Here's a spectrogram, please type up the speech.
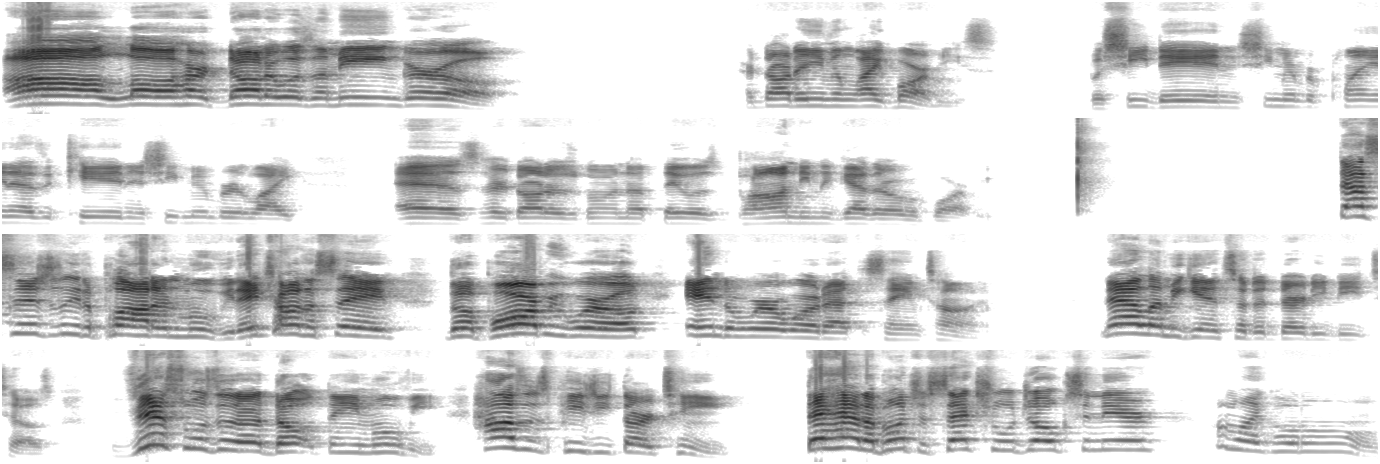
Oh Lord, her daughter was a mean girl. Her daughter even liked Barbies. But she did, and she remember playing as a kid, and she remember like as her daughter was growing up, they was bonding together over Barbie. That's essentially the plot of the movie. They trying to save the Barbie world and the real world at the same time. Now let me get into the dirty details. This was an adult themed movie. How's this PG 13? They had a bunch of sexual jokes in there. I'm like, hold on.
